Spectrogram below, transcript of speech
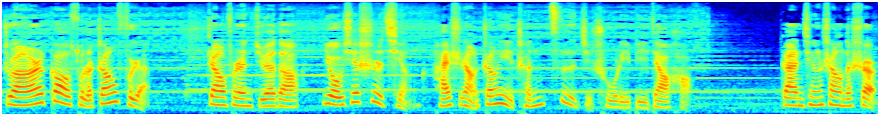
转而告诉了张夫人，张夫人觉得有些事情还是让张逸晨自己处理比较好，感情上的事儿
